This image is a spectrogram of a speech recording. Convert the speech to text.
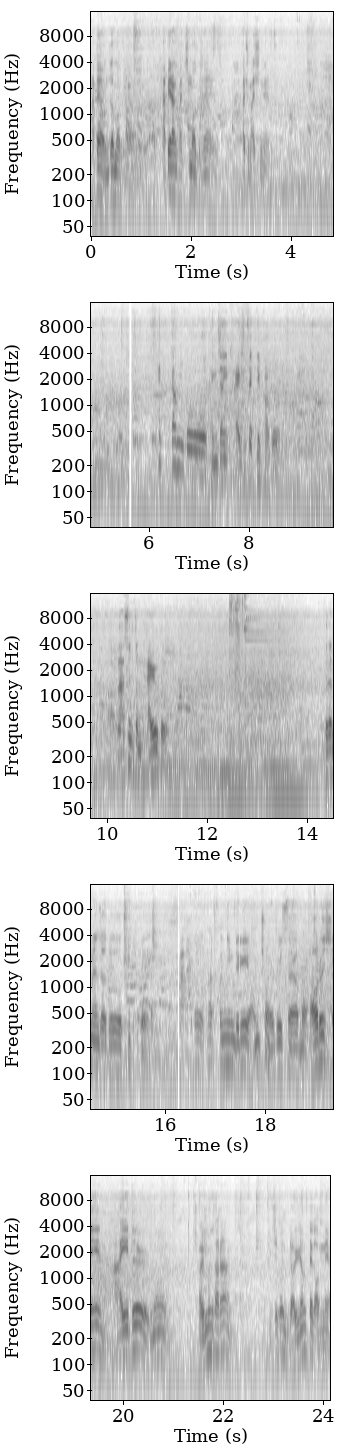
밥에 얹어 먹으면 밥이랑 같이 먹으면 아주 맛있네요 색감도 굉장히 갈색색하고 어, 맛은 좀 달고 그러면서도 깊고 아, 또 손님들이 엄청 오고 있어요. 뭐 어르신, 아이들, 뭐 젊은 사람 이 집은 연령대가 없네요.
